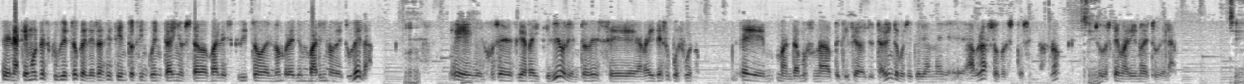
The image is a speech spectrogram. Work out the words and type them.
en la que hemos descubierto que desde hace 150 años estaba mal escrito el nombre de un marino de Tudela. Uh -huh. Eh, José de Sierra y Quirior. Entonces, eh, a raíz de eso, pues bueno, eh, mandamos una petición al ayuntamiento, pues si querían eh, hablar sobre este señor, ¿no? Sí. Sobre este marino de Tudela. Sí.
